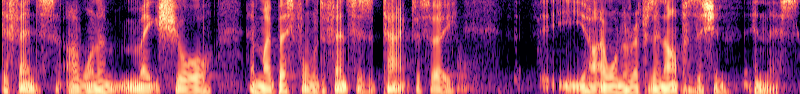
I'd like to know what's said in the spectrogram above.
defense. I want to make sure, and my best form of defense is attack to say, you know, I want to represent our position in this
